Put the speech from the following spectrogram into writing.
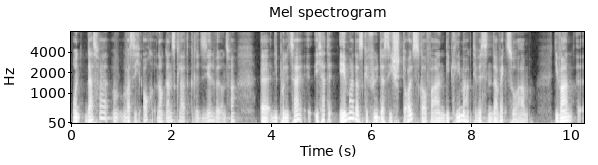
Und das war, was ich auch noch ganz klar kritisieren will. Und zwar, äh, die Polizei, ich hatte immer das Gefühl, dass sie stolz drauf waren, die Klimaaktivisten da wegzuhaben. Die waren, äh,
